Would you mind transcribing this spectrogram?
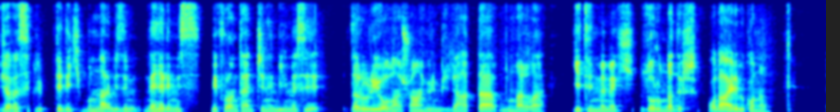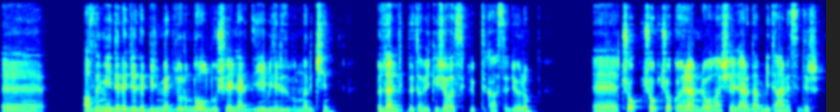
JavaScript dedik. Bunlar bizim nelerimiz? Bir frontendçinin bilmesi zaruri olan şu an günümüzde. Hatta bunlarla yetinmemek zorundadır. O da ayrı bir konu. Ee, azami derecede bilmek zorunda olduğu şeyler diyebiliriz bunlar için. Özellikle tabii ki JavaScript'i kastediyorum. Ee, çok çok çok önemli olan şeylerden bir tanesidir.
